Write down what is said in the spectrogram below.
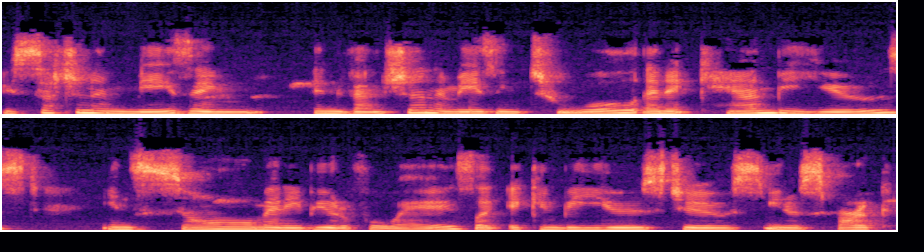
is such an amazing invention, amazing tool, and it can be used in so many beautiful ways. Like it can be used to, you know, spark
